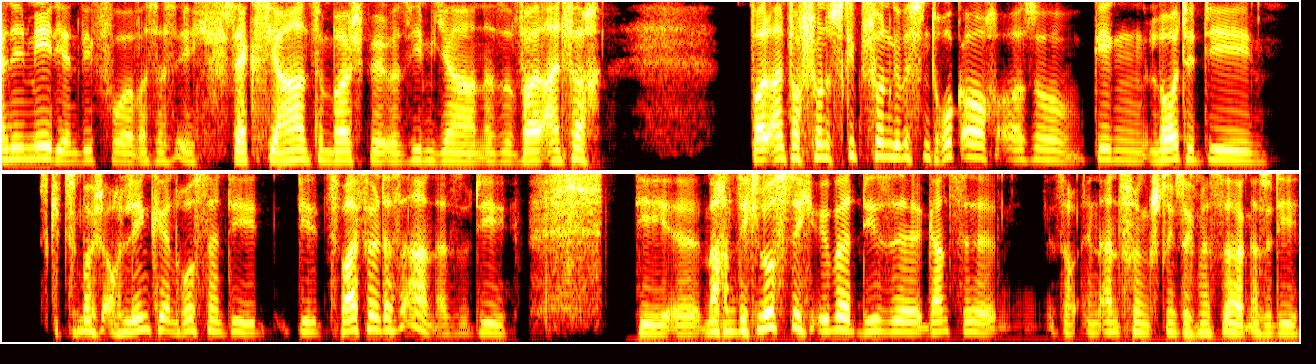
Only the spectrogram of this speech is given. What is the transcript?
in den Medien wie vor, was weiß ich, sechs Jahren zum Beispiel oder sieben Jahren. Also weil einfach, weil einfach schon, es gibt schon einen gewissen Druck auch, also gegen Leute, die, es gibt zum Beispiel auch Linke in Russland, die, die zweifeln das an. Also die, die äh, machen sich lustig über diese ganze, in Anführungsstrichen soll ich mal sagen, also die,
